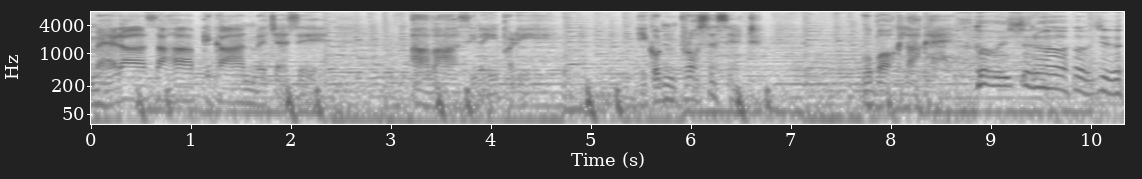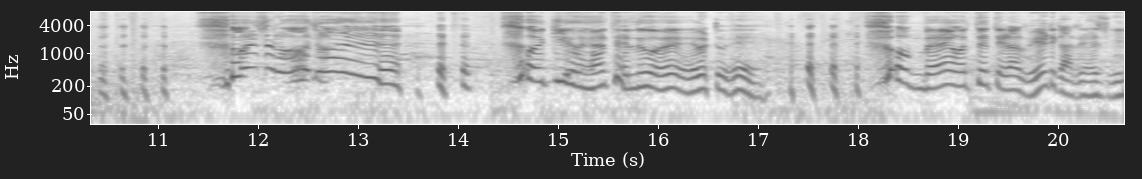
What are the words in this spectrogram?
मेहरा साहब के कान में जैसे आवाज़ ही नहीं पड़ी। ही couldn't process it. वो बौखला गए ਓਏ, ਕੀ ਹੋਇਆ ਤੈਨੂੰ? ਓਏ ਉਟੋਏ ਉਹ ਮੈਂ ਉੱਥੇ ਤੇਰਾ ਵੇਟ ਕਰ ਰਿਹਾ ਸੀ।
